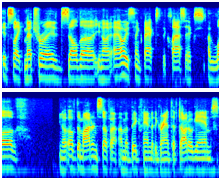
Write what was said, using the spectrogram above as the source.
it's like Metroid, Zelda. You know, I, I always think back to the classics. I love, you know, of the modern stuff. I, I'm a big fan of the Grand Theft Auto games.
